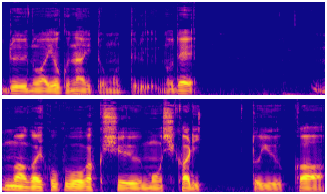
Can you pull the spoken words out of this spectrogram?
るのは良くないと思ってるのでまあ外国語学習もしかりというか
